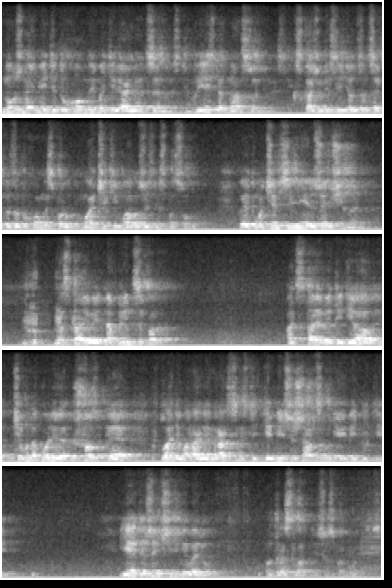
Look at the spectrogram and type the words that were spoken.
нужно иметь и духовные, и материальные ценности. Но есть одна особенность. Скажем, если идет зацепка за духовность породу, мальчики мало жизнеспособны. Поэтому чем сильнее женщина настаивает на принципах, отстаивает идеалы, чем она более жесткая в плане морали и нравственности, тем меньше шансов у нее иметь детей. Я этой женщине говорю, вот расслабьтесь, успокойтесь.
